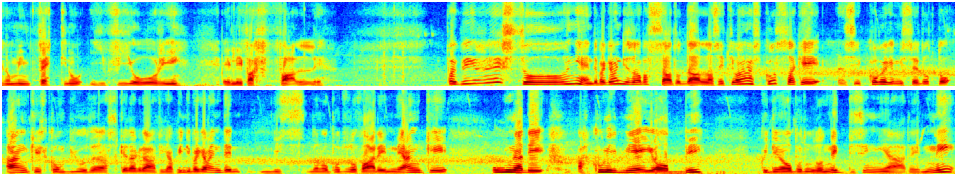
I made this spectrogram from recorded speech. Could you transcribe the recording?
non mi infettino i fiori e le farfalle poi per il resto niente praticamente sono passato dalla settimana scorsa che siccome che mi si è rotto anche il computer la scheda grafica quindi praticamente non ho potuto fare neanche una dei alcuni miei hobby quindi non ho potuto né disegnare né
